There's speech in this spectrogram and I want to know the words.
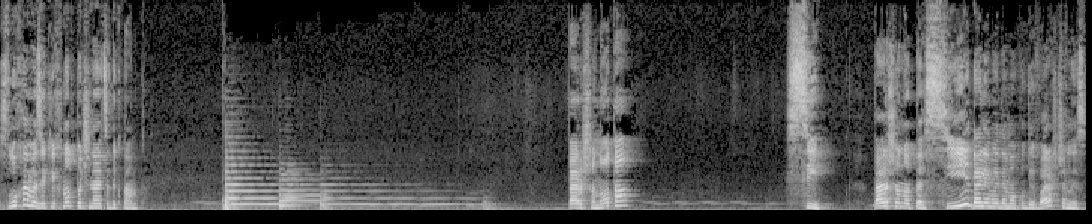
Слухаємо, з яких нот починається диктант. Перша нота Сі. Перша нота Сі. Далі ми йдемо куди? Вверх чи вниз?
